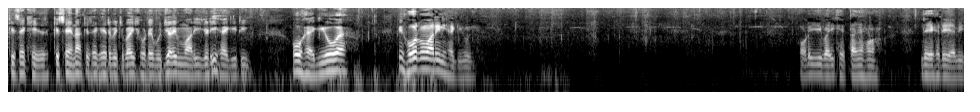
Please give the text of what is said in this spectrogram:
ਕਿਸੇ ਖੇਤ ਕਿਸੇ ਨਾ ਕਿਸੇ ਖੇਤ ਵਿੱਚ ਬਾਈ ਛੋਟੇ ਬੁੱਝੇ ਵਾਲੀ ਬਿਮਾਰੀ ਜਿਹੜੀ ਹੈਗੀ ਤੀ, ਉਹ ਹੈਗੀ, ਉਹ ਹੈ। ਵੀ ਹੋਰ ਬਿਮਾਰੀ ਨਹੀਂ ਹੈਗੀ ਕੋਈ। ਥੋੜੀ ਜੀ ਬਾਈ ਖੇਤਾਂ 'ਚ ਹੁਣ ਦੇਖਦੇ ਆ ਵੀ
